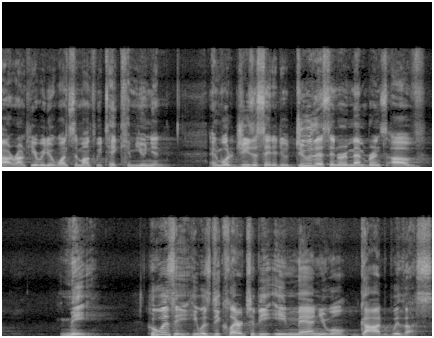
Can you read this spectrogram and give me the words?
around here, we do it once a month, we take communion. And what did Jesus say to do? Do this in remembrance of me. Who is he? He was declared to be Emmanuel, God with us.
